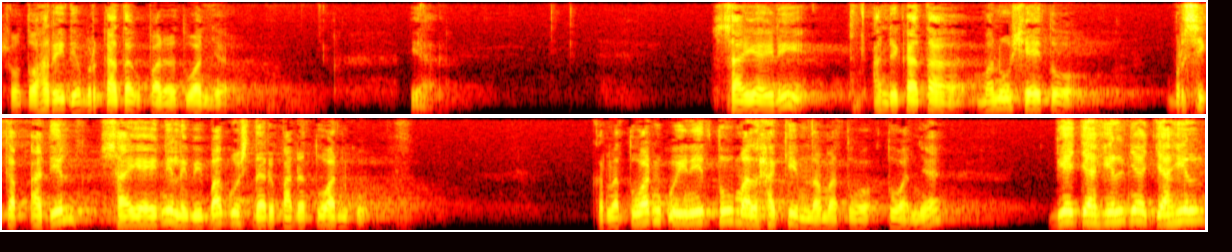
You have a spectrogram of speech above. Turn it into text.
Suatu hari dia berkata kepada tuannya, ya, saya ini andai kata manusia itu bersikap adil, saya ini lebih bagus daripada tuanku. Karena tuanku ini Tumal Hakim nama tu, tuannya. Dia jahilnya jahil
